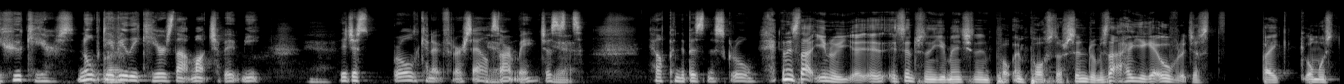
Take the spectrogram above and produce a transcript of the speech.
who cares? Nobody really cares that much about me. They just we're all looking out for ourselves, Yeah. aren't we? Just helping the business grow. And is that, you know, it's interesting you mentioned impo- imposter syndrome. Is that how you get over it? Just by almost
